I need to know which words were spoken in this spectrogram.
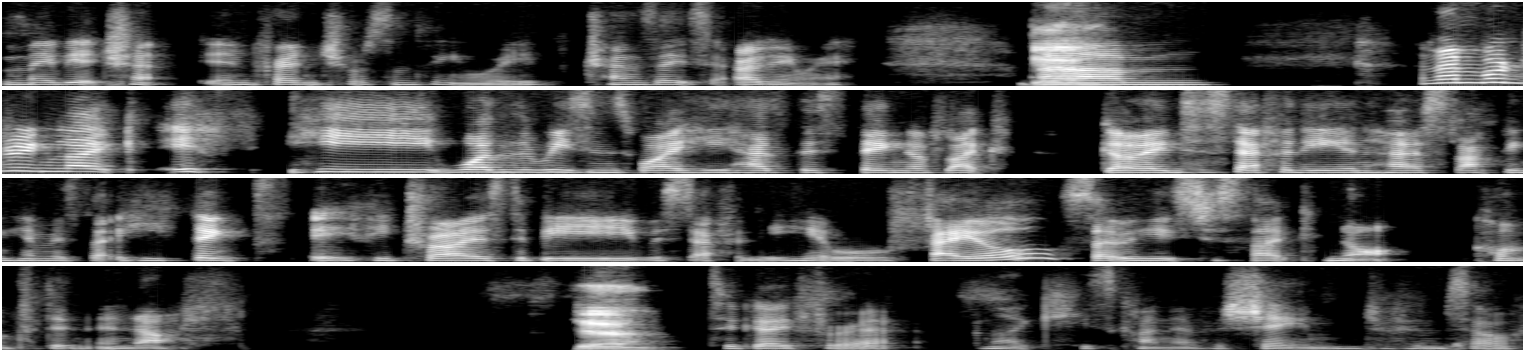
maybe it tra- in french or something or he translates it anyway yeah. um And I'm wondering, like, if he one of the reasons why he has this thing of like going to Stephanie and her slapping him is that he thinks if he tries to be with Stephanie, he will fail. So he's just like not confident enough Yeah, to go for it. Like he's kind of ashamed of himself.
